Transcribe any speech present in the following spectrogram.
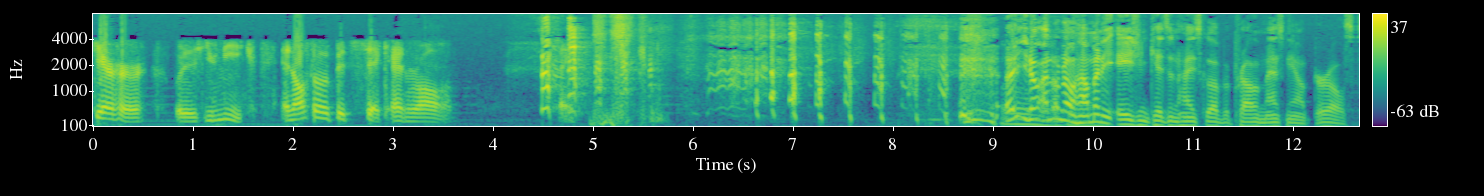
scare her, but is unique and also a bit sick and wrong? Thanks. Uh, you know, I don't know how many Asian kids in high school have a problem asking out girls.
